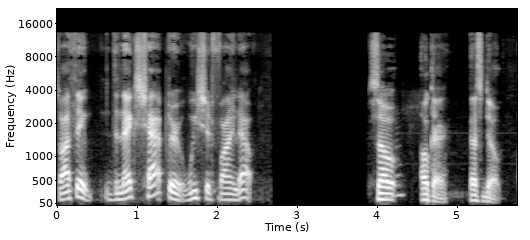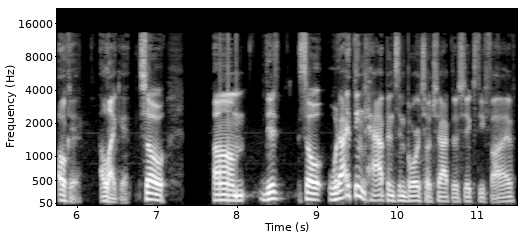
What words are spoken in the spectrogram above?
So I think the next next chapter we should find out. So mm-hmm. okay, that's dope. Okay, I like it. So um this so what I think happens in Boruto chapter 65,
